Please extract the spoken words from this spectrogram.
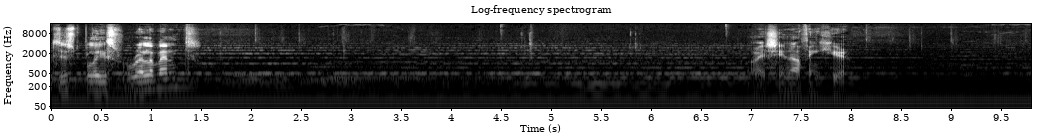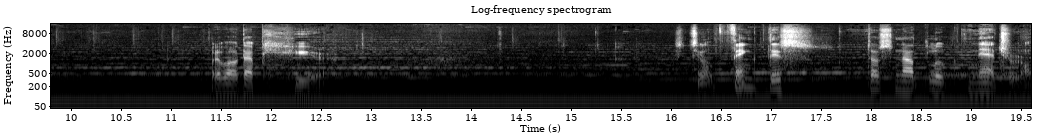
Is this place relevant? I see nothing here. What about up here? Still think this does not look natural.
